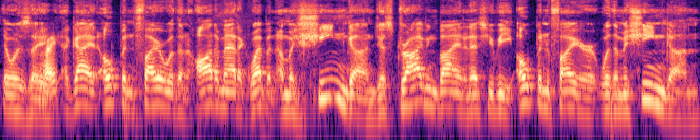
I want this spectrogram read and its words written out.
There was a, Right. a guy that opened fire with an automatic weapon, a machine gun, just driving by in an SUV, opened fire with a machine gun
